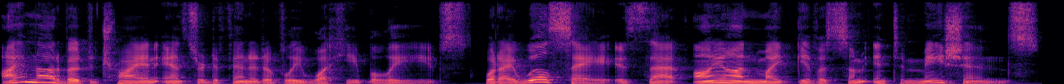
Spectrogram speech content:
I am not about to try and answer definitively what he believes. What I will say is that Aion might give us some intimations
